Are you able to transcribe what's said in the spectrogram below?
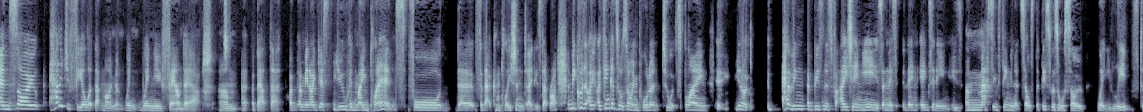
And so, how did you feel at that moment when when you found out um, about that? I, I, mean, I guess you had made plans for the for that completion date. Is that right? And because I, I think it's also important to explain, you know, having a business for 18 years and this, then exiting is a massive thing in itself. But this was also where you lived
